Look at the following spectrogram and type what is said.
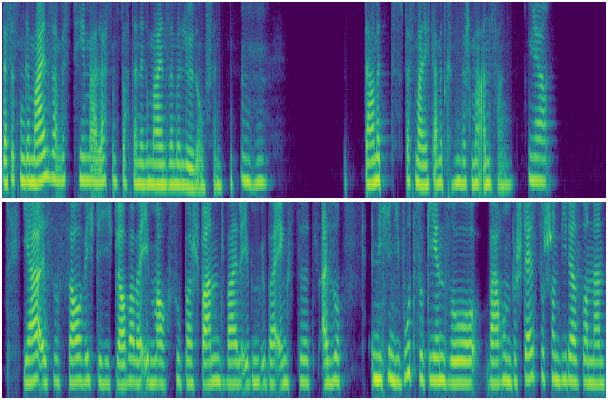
das ist ein gemeinsames Thema, lass uns doch eine gemeinsame Lösung finden. Mhm. Damit, das meine ich, damit könnten wir schon mal anfangen. Ja. Ja, es ist sau wichtig. Ich glaube aber eben auch super spannend, weil eben über Ängste, also nicht in die Wut zu gehen, so, warum bestellst du schon wieder, sondern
